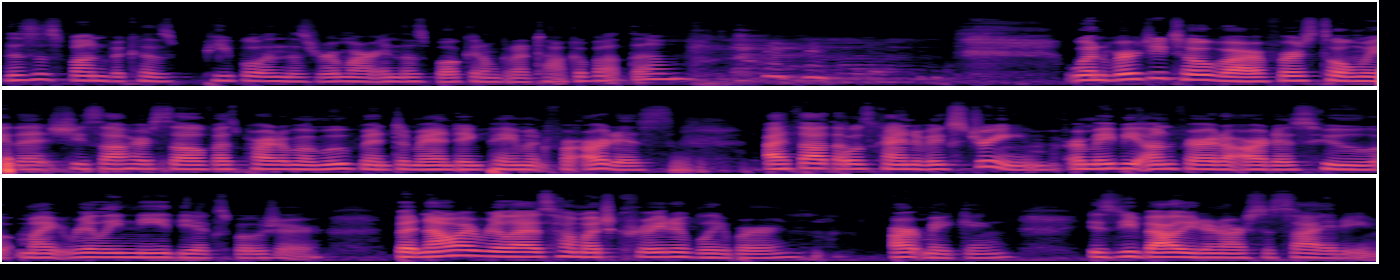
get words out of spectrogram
This is fun because people in this room are in this book and I'm going to talk about them. when Virgie Tovar first told me that she saw herself as part of a movement demanding payment for artists, I thought that was kind of extreme, or maybe unfair to artists who might really need the exposure. But now I realize how much creative labor, art making, is devalued in our society.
